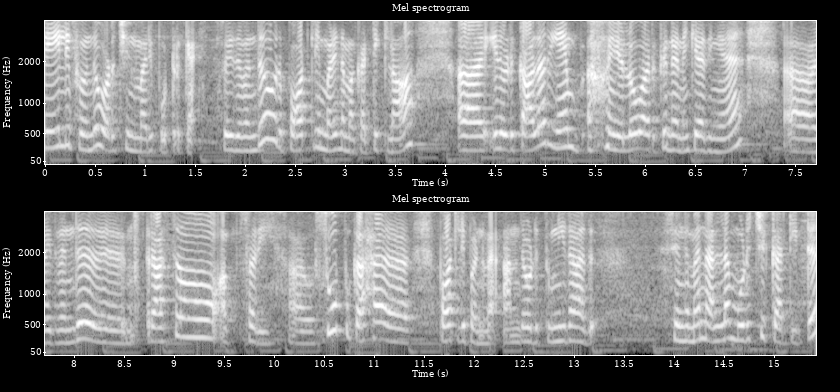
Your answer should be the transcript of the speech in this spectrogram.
பேலீஃப் வந்து உடச்சி இந்த மாதிரி போட்டிருக்கேன். ஸோ இது வந்து ஒரு பாட்லி மாதிரி நம்ம கட்டிக்கலாம். இதோட கலர் ஏன் எல்லோவாக இருக்குன்னு நினைக்காதீங்க. இது வந்து ரசம் சாரி சூப்புக்காக பாட்லி பண்ணுவேன். அந்தோட துணி தான் அது. ஸோ இந்த மாதிரி நல்லா முடிச்சு கட்டிட்டு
